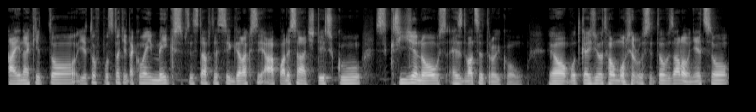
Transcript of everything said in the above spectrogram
a jinak je to, je to v podstatě takový mix, představte si Galaxy A54 skříženou s S23. Jo, od každého toho modelu si to vzalo něco.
